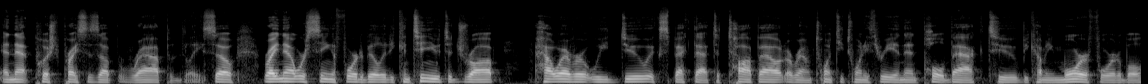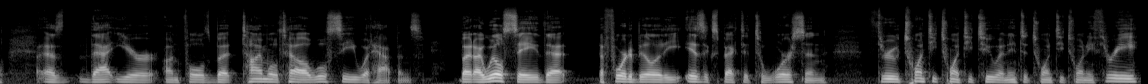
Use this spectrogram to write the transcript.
and that pushed prices up rapidly. So right now we're seeing affordability continue to drop However, we do expect that to top out around 2023 and then pull back to becoming more affordable as that year unfolds. But time will tell. We'll see what happens. But I will say that affordability is expected to worsen through 2022 and into 2023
